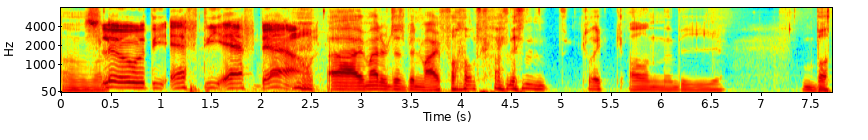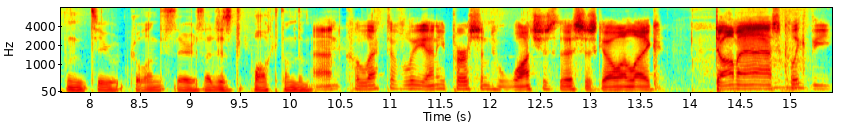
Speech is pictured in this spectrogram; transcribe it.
Um, Slow the FDF down. Uh, it might have just been my fault. I didn't click on the button to go on the stairs. I just walked on them. and collectively, any person who watches this is going like, dumbass, click the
